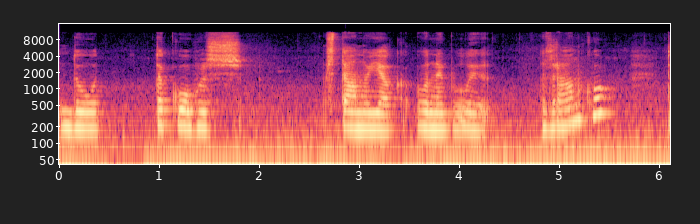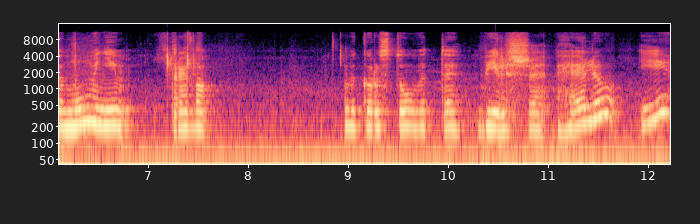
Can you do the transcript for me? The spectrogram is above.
до такого ж стану, як вони були зранку. Тому мені треба використовувати більше гелю і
